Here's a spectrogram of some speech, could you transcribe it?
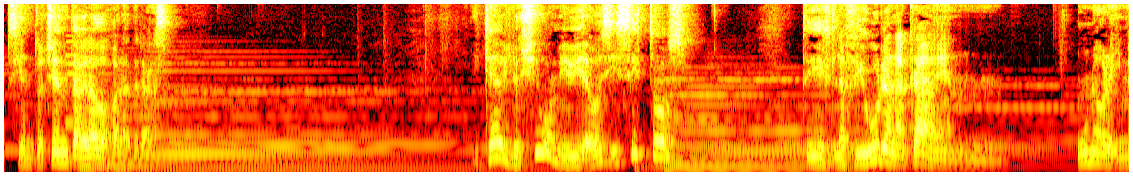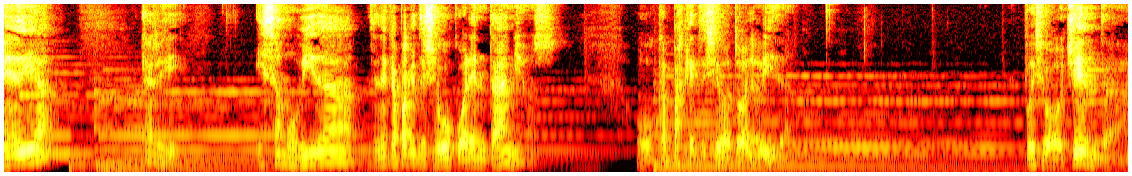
180 grados para atrás. Y claro, y lo llevo a mi vida. Vos decís, estos te la figuran acá en una hora y media. Claro, esa movida, capaz que te llevó 40 años. O capaz que te lleva toda la vida puede llevar 80.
